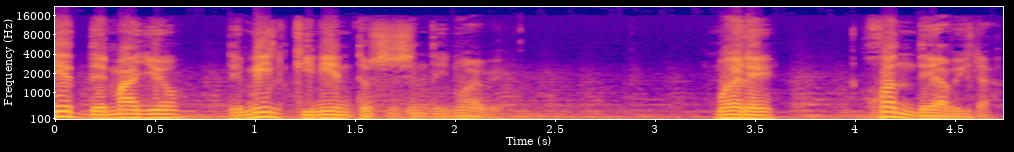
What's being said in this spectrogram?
...10 de mayo de 1569... ...muere Juan de Ávila.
